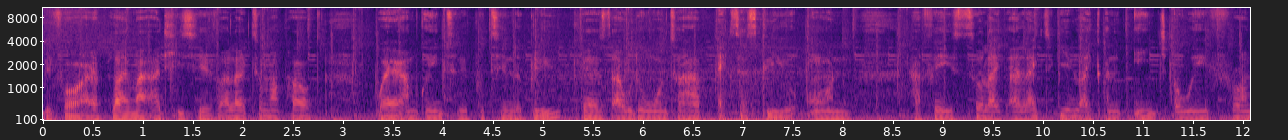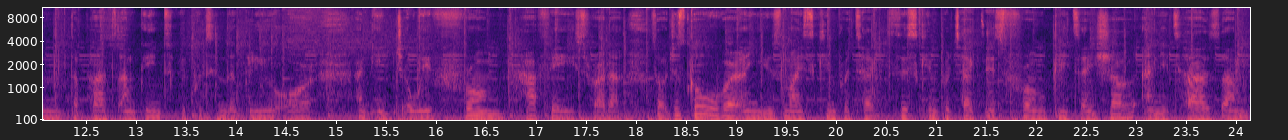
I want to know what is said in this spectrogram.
before I apply my adhesive, I like to map out where I'm going to be putting the glue because I wouldn't want to have excess glue on her face. So like I like to give like an inch away from the parts I'm going to be putting the glue or an inch away from her face rather. So I'll just go over and use my skin protect. This skin protect is from Glitzentials and it has um,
